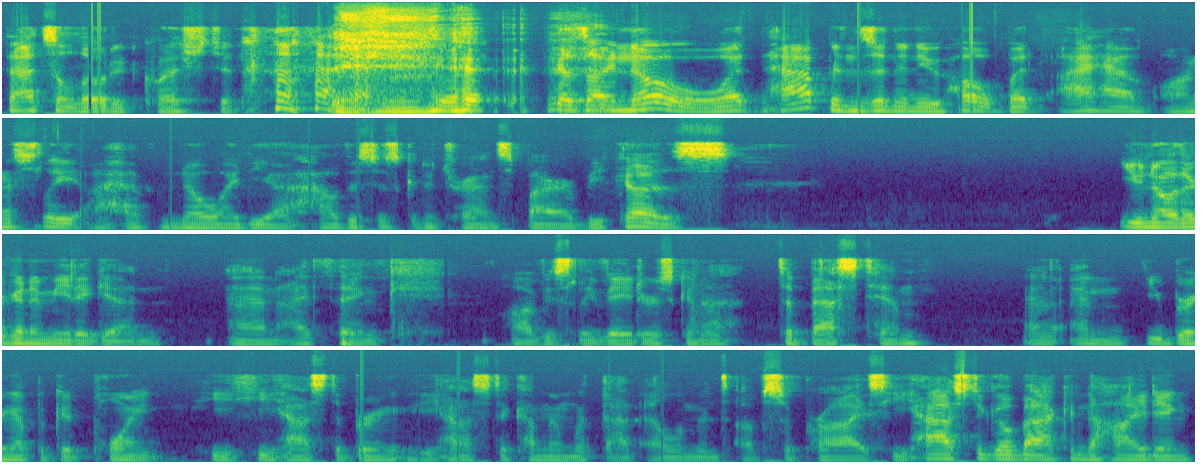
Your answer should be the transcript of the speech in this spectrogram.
That's a loaded question. Because I know what happens in A New Hope, but I have honestly, I have no idea how this is going to transpire because you know they're going to meet again, and I think obviously Vader's going to to best him, and and you bring up a good point. He he has to bring he has to come in with that element of surprise. He has to go back into hiding,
